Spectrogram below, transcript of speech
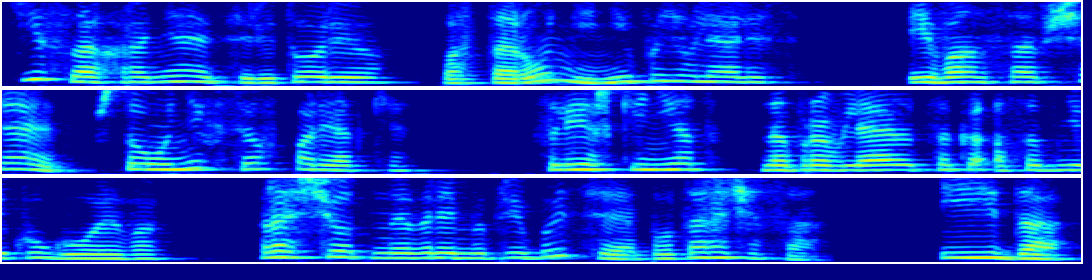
Киса охраняет территорию, посторонние не появлялись. Иван сообщает, что у них все в порядке. Слежки нет, направляются к особняку Гоева. Расчетное время прибытия – полтора часа. И да,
